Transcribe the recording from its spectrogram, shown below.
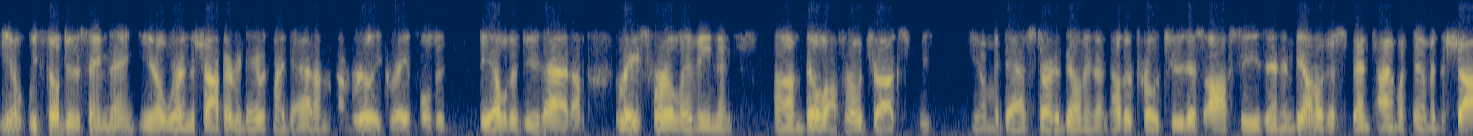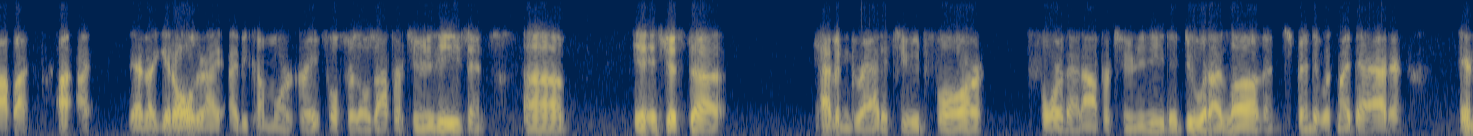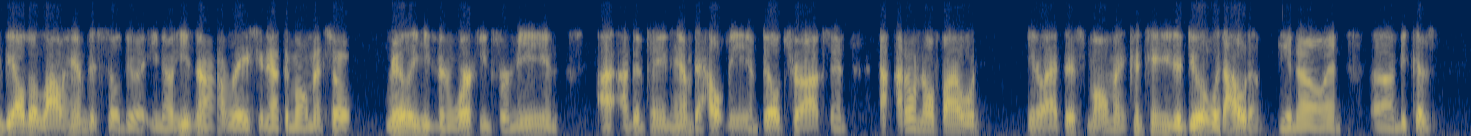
you know, we still do the same thing. You know, we're in the shop every day with my dad. I'm I'm really grateful to be able to do that. Um, race for a living and um, build off road trucks. We, you know, my dad started building another Pro 2 this off season, and being able to just spend time with him in the shop. I, I, I as I get older, I, I become more grateful for those opportunities, and um, it, it's just uh, having gratitude for for that opportunity to do what I love and spend it with my dad and and be able to allow him to still do it. You know, he's not racing at the moment, so really he's been working for me, and I, I've been paying him to help me and build trucks. And I, I don't know if I would, you know, at this moment continue to do it without him. You know, and uh, because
